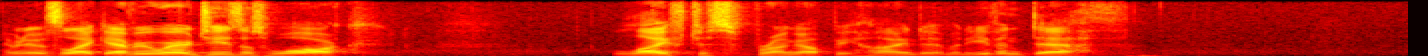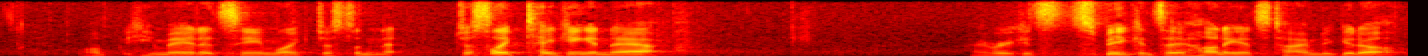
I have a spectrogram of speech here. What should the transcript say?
I mean, it was like everywhere Jesus walked, life just sprung up behind him, and even death. Well, he made it seem like just, a, just like taking a nap. Where he could speak and say, Honey, it's time to get up.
